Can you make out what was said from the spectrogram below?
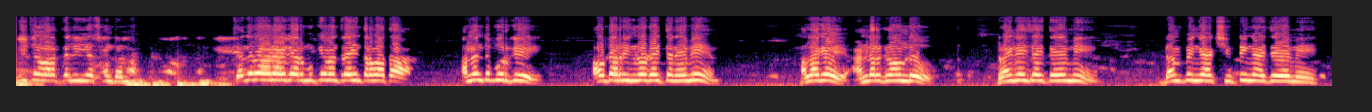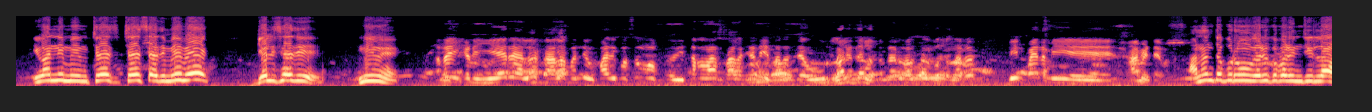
డివిజన్ వాళ్ళకి తెలియజేసుకుంటున్నాం. చంద్రబాబు నాయుడు గారు ముఖ్యమంత్రి అయిన తర్వాత అనంతపూర్కి అవుటర్ రింగ్ రోడ్ అయితేనేమి అలాగే అండర్ గ్రౌండ్ డ్రైనేజ్ అయితే ఏమి డంపింగ్ యాక్ట్ షిఫ్టింగ్ అయితే ఏమి ఇవన్నీ మేము చేసేది మేమే గెలిచేది మేమే. అన్న ఇక్కడ ఈ ఏరియాలో చాలా మంది ఉపాధి కోసం ఇతర రాష్ట్రాలకు కానీ ఇతర ఊర్లకు కానీ పోతున్నారు వలసలు పోతున్నారు. దీనిపైన మీ కామెంట్ ఏమన్నా అనంతపురం వెనుకబడిన జిల్లా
